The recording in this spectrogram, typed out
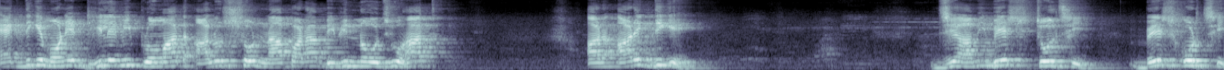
একদিকে মনের ঢিলেমি, প্রমাদ, আলস্য, না পারা, বিভিন্ন অজুহাত, আর আরেক দিকে যে আমি বেশ চলছি, বেশ করছি,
